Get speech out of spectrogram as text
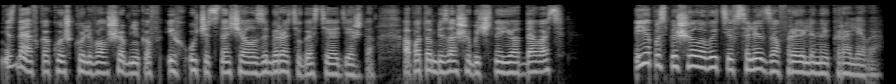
Не знаю, в какой школе волшебников их учат сначала забирать у гостей одежду, а потом безошибочно ее отдавать. И я поспешила выйти вслед за фрейлиной королевы.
